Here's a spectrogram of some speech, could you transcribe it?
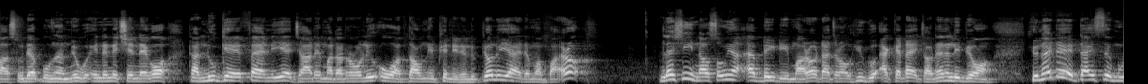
ပါဆိုတဲ့ပုံစံမျိုးကို international ကဒါ local fan တွေရဲ့ကြားထဲမှာဒါတော်တော်လေး over တောင်းနေဖြစ်နေတယ်လို့ပြောလို့ရတယ်မှာပါအဲ့တော့ လက်ရှိနောက်ဆုံးရ update တွေမှာတော့ဒါကျွန်တော် Hugo Akata အကြောင်းနည်းနည်းလေးပြောအောင် United ရဲ့တိုက်စစ်မှု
